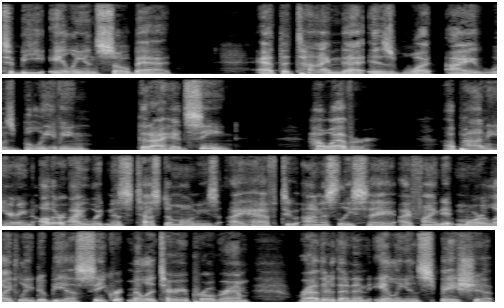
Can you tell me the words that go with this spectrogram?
to be aliens so bad. At the time, that is what I was believing that I had seen. However, upon hearing other eyewitness testimonies, I have to honestly say I find it more likely to be a secret military program rather than an alien spaceship.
